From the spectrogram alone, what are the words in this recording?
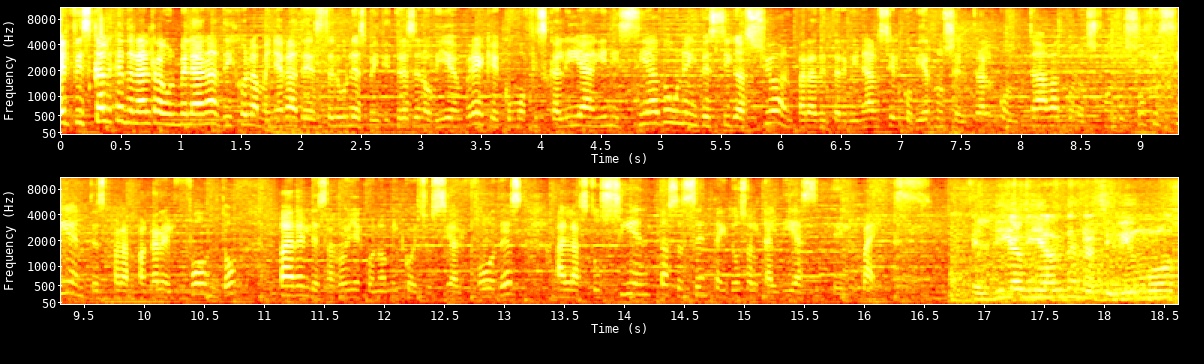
El fiscal general Raúl Melana dijo la mañana de este lunes 23 de noviembre que como Fiscalía han iniciado una investigación para determinar si el gobierno central contaba con los fondos suficientes para pagar el Fondo para el Desarrollo Económico y Social FODE a las 262 alcaldías del país. El día viernes recibimos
